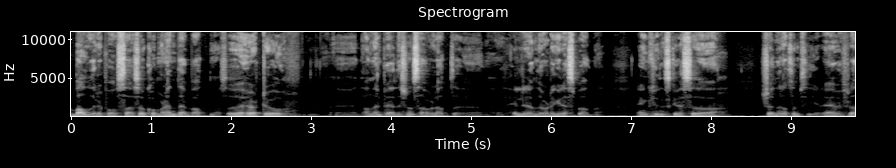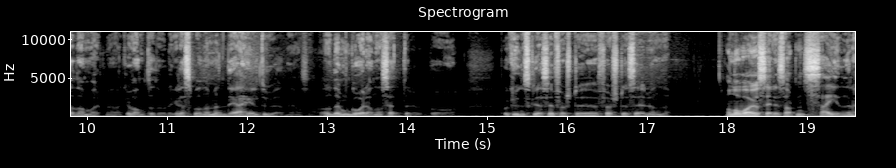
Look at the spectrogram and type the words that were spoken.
baller det på seg. Så kommer den debatten. Og så jeg hørte jo eh, Daniel Pedersen sa vel at uh, heller en dårlig gressbane enn kunstgress. Og skjønner at de sier det fra Danmark, men jeg er ikke vant til dårlig gressbane. Men det er helt uenig. Altså. Og dem går an å sette det på, kunstgresset i første, første serierunde. Og nå var jo seriestarten seinere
